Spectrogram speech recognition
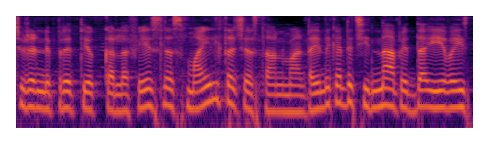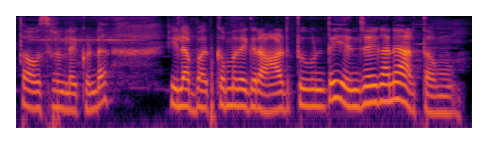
చూడండి ప్రతి ఒక్కళ్ళ ఫేస్లో స్మైల్తో చేస్తాం అనమాట ఎందుకంటే చిన్న పెద్ద ఏ వయసుతో అవసరం లేకుండా ఇలా బతుకమ్మ దగ్గర ఆడుతూ ఉంటే ఎంజాయ్గానే ఆడతాము.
